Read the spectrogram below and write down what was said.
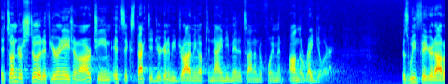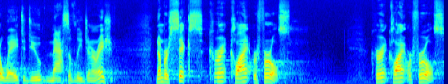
It's understood if you're an agent on our team it's expected. You're going to be driving up to 90 minutes on an appointment on the regular because we figured out a way to do massive lead generation. Number six, current client referrals. Current client referrals.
